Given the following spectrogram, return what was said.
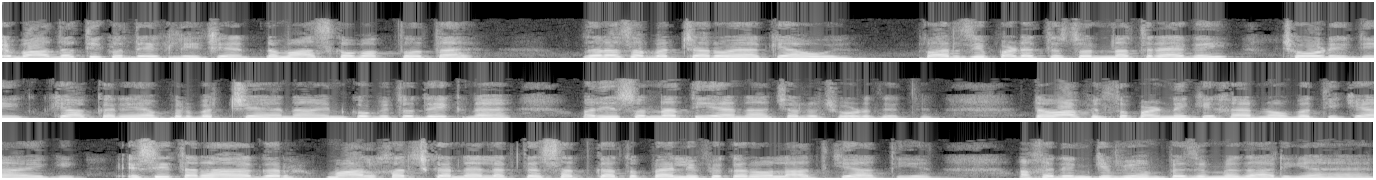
عبادت ہی کو دیکھ لیجیے نماز کا وقت ہوتا ہے۔ ذرا سا بچہ رویا کیا ہوئے؟ فرضی پڑے تو سنت رہ گئی۔ چھوڑ ہی دی۔ کیا کریں؟ یا پھر بچے ہیں نا، ان کو بھی تو دیکھنا ہے۔ اور یہ سنت ہی ہے نا، چلو چھوڑ دیتے نوافل تو پڑھنے کی خیر نوبتی کیا آئے گی؟ اسی طرح اگر مال خرچ کرنے لگتے صدقہ تو پہلی فکر اولاد کی آتی ہے۔ آخر ان کی بھی ہم پہ ذمہ داریاں ہیں۔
